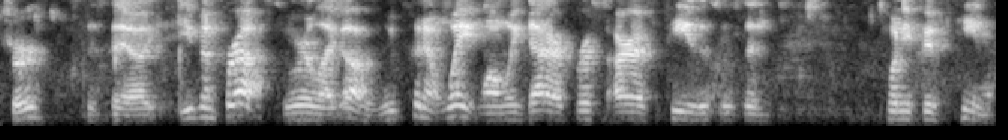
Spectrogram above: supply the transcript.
Sure. to say, uh, even for us, we were like, oh, we couldn't wait when we got our first RFP. This was in 2015.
